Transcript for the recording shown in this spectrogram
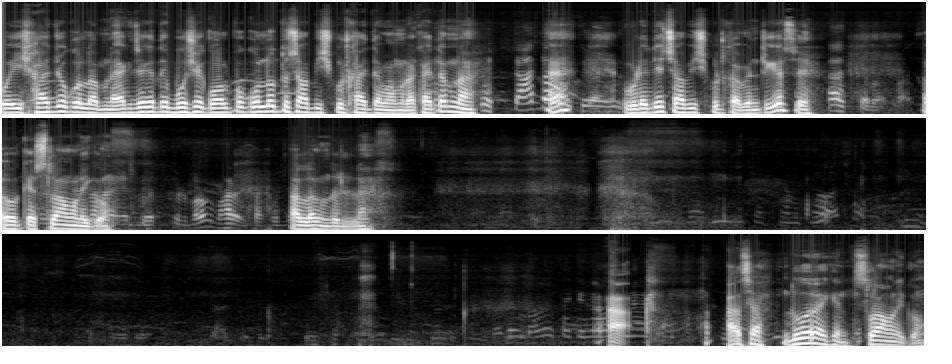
ওই সাহায্য করলাম না। এক জায়গাতে বসে গল্প করলেও তো চা বিস্কুট খাইতাম আমরা। খাইতাম না? হ্যাঁ। ওটা দিয়ে চা বিস্কুট খাবেন ঠিক আছে? আচ্ছা ওকে আসসালামু আলাইকুম। আলহামদুলিল্লাহ। আচ্ছা দোয়া রাখেন আসসালামু আলাইকুম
